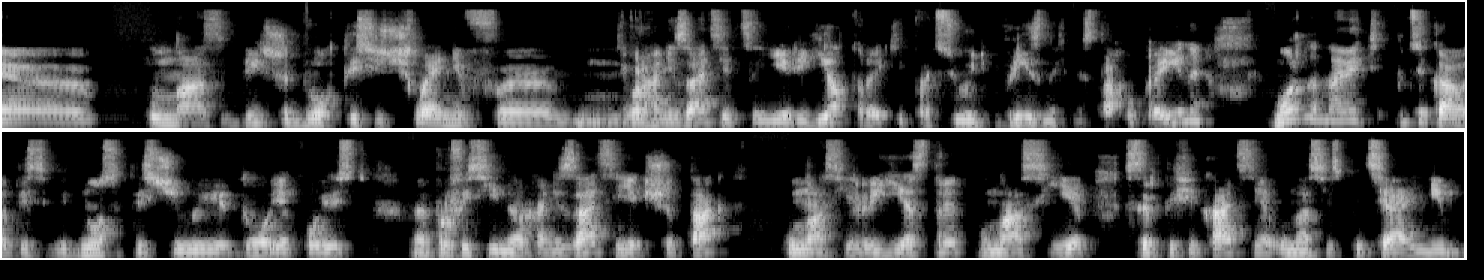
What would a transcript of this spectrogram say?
е, У нас більше двох тисяч членів е, в організації. Це є рієлтори, які працюють в різних містах України. Можна навіть поцікавитись, відноситись чи ви до якоїсь професійної організації. Якщо так, у нас є реєстри, у нас є сертифікація, у нас є спеціальні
